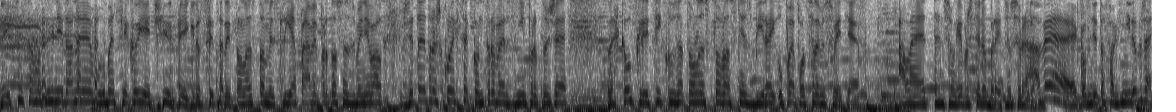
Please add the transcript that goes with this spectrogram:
Nejsi samozřejmě dané vůbec jako jediný, kdo si tady tohle to myslí a právě proto jsem zmiňoval, že to je trošku lehce kontroverzní, protože lehkou kritiku za tohle to vlastně sbírají úplně po celém světě. Ale ten song je prostě dobrý, co se? Právě, jako mě to fakt zní dobře.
